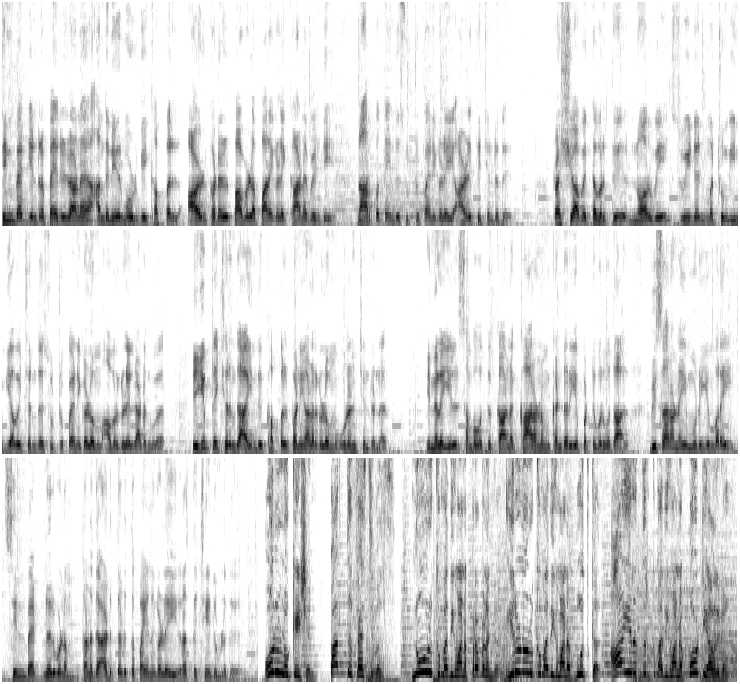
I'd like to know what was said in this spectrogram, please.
சின்பெட் என்ற பெயரிலான அந்த நீர்மூழ்கி கப்பல் ஆழ்கடல் பவளப்பாறைகளை காண வேண்டி நாற்பத்தைந்து சுற்றுப்பயணிகளை அழைத்துச் சென்றது. ரஷ்யாவை தவிர்த்து நார்வே ஸ்வீடன் மற்றும் இந்தியாவைச் சேர்ந்த சுற்றுப்பயணிகளும் அவர்களில் அடங்குவர். எகிப்தைச் சேர்ந்த ஐந்து கப்பல் பணியாளர்களும் உடன் சென்றனர். இந்நிலையில் சம்பவத்துக்கான காரணம் கண்டறியப்பட்டு வருவதால் விசாரணை முடியும் வரை சின்பேட் நிறுவனம் தனது அடுத்தடுத்த பயணங்களை ரத்து செய்துள்ளது. ஒரு லொகேஷன் பத்து ஃபெஸ்டிவல்ஸ் நூறுக்கும் அதிகமான பிரபலங்கள் இருநூறுக்கும் அதிகமான பூத்கள் ஆயிரத்திற்கும் அதிகமான போட்டியாளர்கள்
